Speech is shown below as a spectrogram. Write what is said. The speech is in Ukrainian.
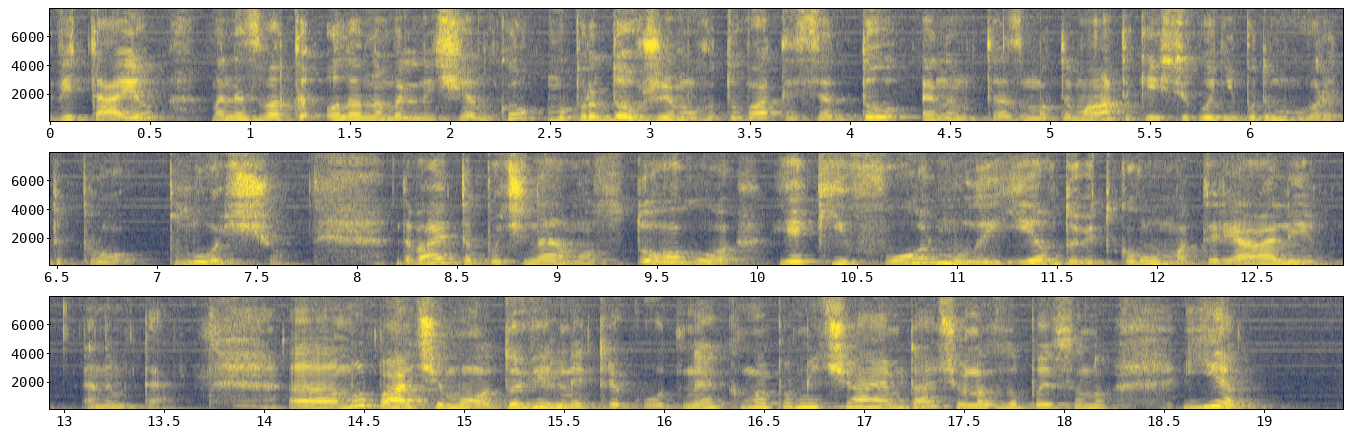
Вітаю! Мене звати Олена Мельниченко. Ми продовжуємо готуватися до НМТ з математики і сьогодні будемо говорити про площу. Давайте почнемо з того, які формули є в довідковому матеріалі НМТ. Е, Ми бачимо довільний трикутник, ми помічаємо, що в нас записано. Є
